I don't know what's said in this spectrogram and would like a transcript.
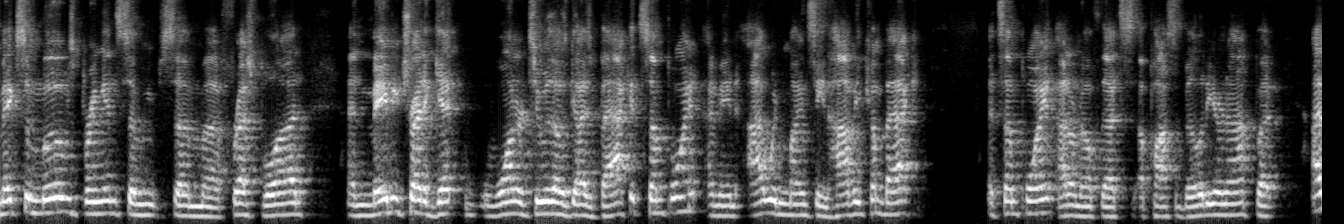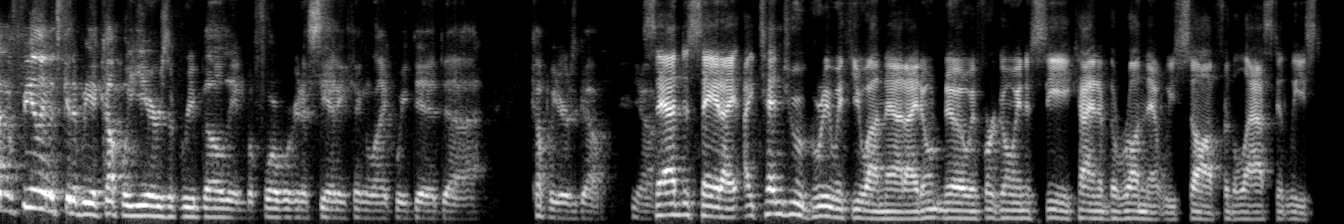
make some moves, bring in some some uh, fresh blood, and maybe try to get one or two of those guys back at some point. I mean, I wouldn't mind seeing Javi come back at some point. I don't know if that's a possibility or not, but I have a feeling it's going to be a couple years of rebuilding before we're going to see anything like we did uh, a couple years ago yeah. sad to say it. I, I tend to agree with you on that. I don't know if we're going to see kind of the run that we saw for the last at least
